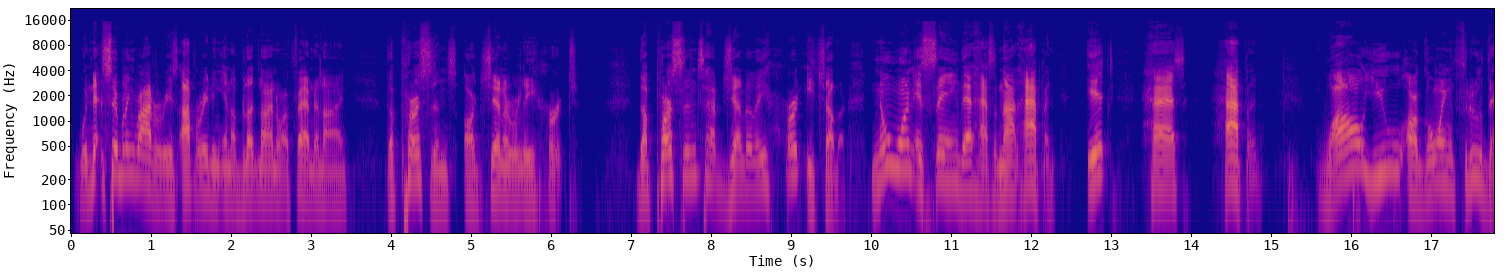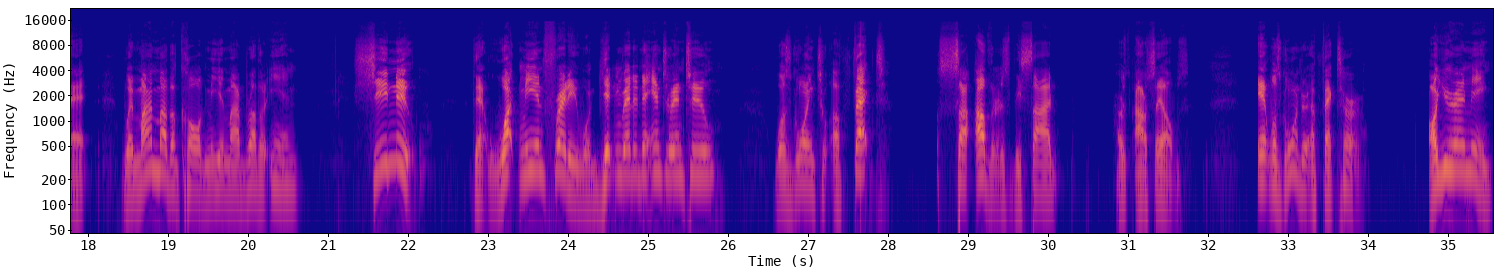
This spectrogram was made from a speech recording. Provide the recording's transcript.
When that sibling rivalry is operating in a bloodline or a family line, the persons are generally hurt. The persons have generally hurt each other. No one is saying that has not happened. It has happened. While you are going through that, when my mother called me and my brother in, she knew that what me and Freddie were getting ready to enter into was going to affect others beside her, ourselves. It was going to affect her. Are you hearing me?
